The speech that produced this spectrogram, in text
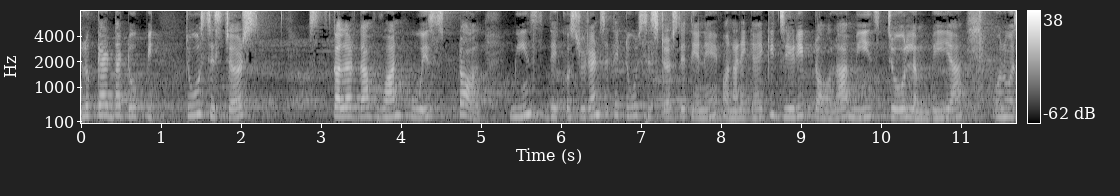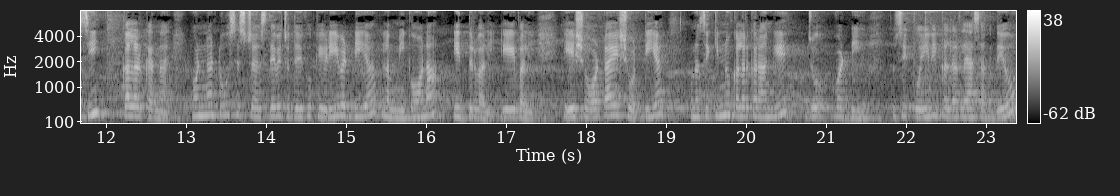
look at the two two sisters. Colour the one who is tall. Means ਦੇਖੋ ਸਟੂਡੈਂਟਸ ਇੱਥੇ ਟੂ ਸਿਸਟਰਸ ਦਿੱਤੇ ਨੇ, ਉਹਨਾਂ ਨੇ ਕਿਹਾ ਕਿ ਜਿਹੜੀ ਟਾਲ ਆ ਮੀਨਸ ਜੋ ਲੰਬੀ ਆ, ਉਹਨੂੰ ਅਸੀਂ ਕਲਰ ਕਰਨਾ ਹੈ। ਹੁਣ ਨਾ ਟੂ ਸਿਸਟਰਸ ਦੇ ਵਿੱਚ ਦੇਖੋ ਕਿਹੜੀ ਵੱਡੀ ਆ, ਲੰਮੀ ਕੌਣ ਆ? ਇੱਧਰ ਵਾਲੀ ਇਹ ਵਾਲੀ। ਇਹ ਸ਼ਾਰਟ ਆ ਇਹ ਛੋਟੀ ਆ, ਹੁਣ ਅਸੀਂ ਕਿਹਨੂੰ ਕਲਰ ਕਰਾਂਗੇ? ਜੋ ਵੱਡੀ ਆ। ਤੁਸੀਂ ਕੋਈ ਵੀ ਕਲਰ ਲੈ ਸਕਦੇ ਹੋ,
